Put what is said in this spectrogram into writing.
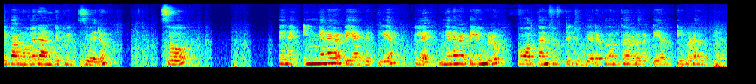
ഈ പറഞ്ഞ പോലെ രണ്ട് ട്വിക്സ് വരും. സോ പിന്നെ ഇങ്ങനെ കട്ട് ചെയ്യാൻ പറ്റില്ല അല്ലേ? ഇങ്ങനെ കട്ട് ചെയ്യുമ്പോഴും ഫോർത്ത് ആൻഡ് ഫിഫ്ത്ത് ട്വിക്ക് വരും. അപ്പോൾ നമുക്ക് എവിടെ കട്ട് ചെയ്യാം? ഇവിടെ കട്ട് ചെയ്യാം.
